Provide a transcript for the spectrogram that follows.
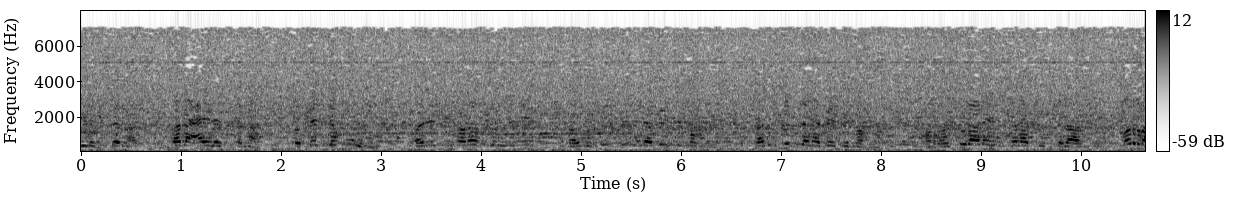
إلى السماء طلع إلى السماء فكذبوه قال اني مررت قالوا كنت إلى بيت المقدس قالوا كنت لنا بيت المقدس الرسول عليه الصلاه والسلام مر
